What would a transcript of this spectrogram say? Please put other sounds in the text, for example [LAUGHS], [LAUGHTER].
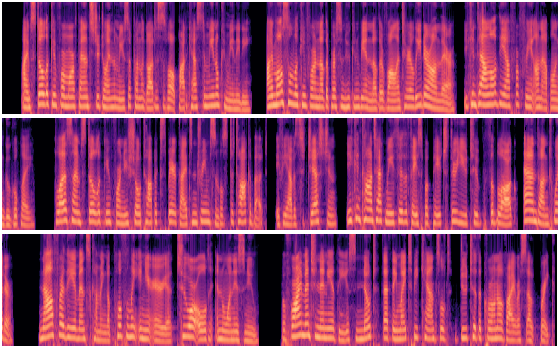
I'm still looking for more fans to join the Music from the Goddesses Vault podcast Amino community. I'm also looking for another person who can be another volunteer leader on there. You can download the app for free on Apple and Google Play. Plus, I'm still looking for new show topics, spirit guides, and dream symbols to talk about. If you have a suggestion, you can contact me through the Facebook page, through YouTube, the blog, and on Twitter. Now for the events coming up, hopefully in your area. Two are old and one is new. Before I mention any of these, note that they might be cancelled due to the coronavirus outbreak.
